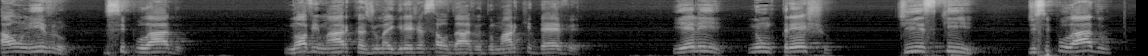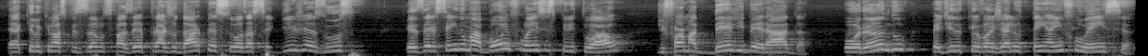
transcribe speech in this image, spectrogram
Há um livro, Discipulado, Nove Marcas de uma Igreja Saudável, do Mark Dever. E ele, num trecho, diz que discipulado é aquilo que nós precisamos fazer para ajudar pessoas a seguir Jesus, exercendo uma boa influência espiritual de forma deliberada, orando, pedindo que o Evangelho tenha influência,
